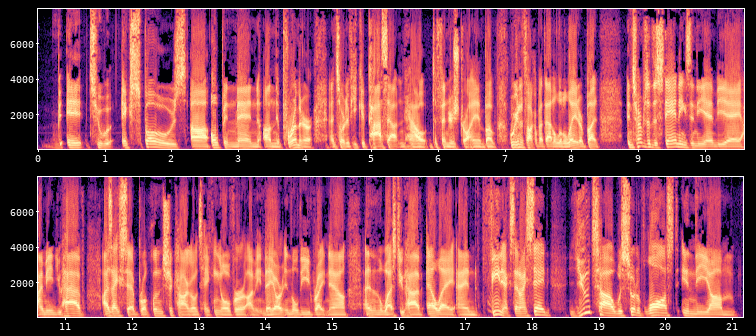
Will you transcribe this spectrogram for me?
to expose uh, open men on the perimeter and sort of he could pass out and how defenders draw in. But we're going to talk about that a little later. But in terms of the standings in the NBA, I mean, you have, as I said, Brooklyn and Chicago taking over. I mean, they are in the lead right now. And in the West, you have LA and Phoenix. And I said Utah was sort of lost in the. Um,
